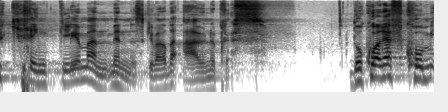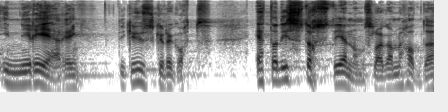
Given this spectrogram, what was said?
ukrenkelige men menneskeverdet er under press. Da KrF kom inn i regjering, dere husker det godt, et av de største gjennomslagene vi hadde,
